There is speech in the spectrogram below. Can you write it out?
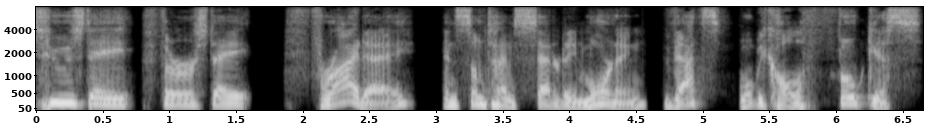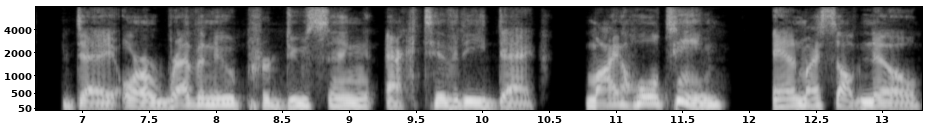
Tuesday, Thursday, Friday, and sometimes Saturday morning, that's what we call a focus day or a revenue producing activity day. My whole team and myself know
